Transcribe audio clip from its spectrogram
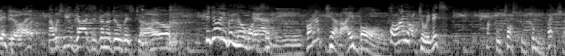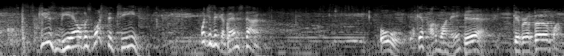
If you like. Now, which of you guys is going to do this job? No. You don't even know what it's... Ernie, we're up to your eyeballs. Well, I'm not doing it. Macintosh can come and fetch her. Excuse me, Elvis, what's the tea? What do you think of them, Stan? Oh. Give her one, eh? Yeah. Give her a bird one.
